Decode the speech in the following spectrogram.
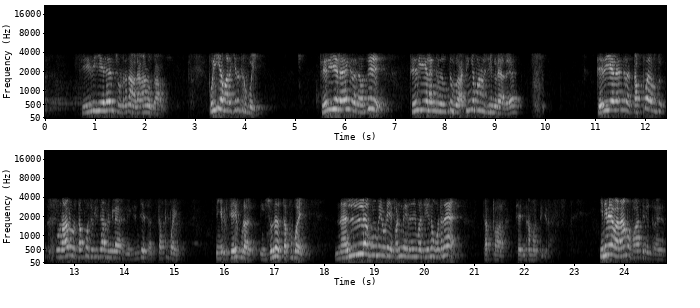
தெரியலன்னு சொல்றது அழகான உதாரணம். பொய்யை மறைக்கிறதுக்கு பொய். தெரியலைங்கிறத வந்து தெரியலைங்கிறது வந்து அசிங்கமான விஷயம் கிடையாது. தெரியலைங்கிற தப்பை வந்து ஒரு நாள் ஒரு தப்பை சொல்லிட்டாருங்களே நீங்க செஞ்ச தப்பு பாய். நீங்க இப்படி செய்யக்கூடாது. நீங்க சொன்னது தப்பு பாய். நல்ல பூமியுடைய பண்பை என்ன செய்யணும்? உடனே தப்பா? சரி நான் மாத்திக்கிறேன். இனிமே வராம பாத்துக்கின்றேன்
